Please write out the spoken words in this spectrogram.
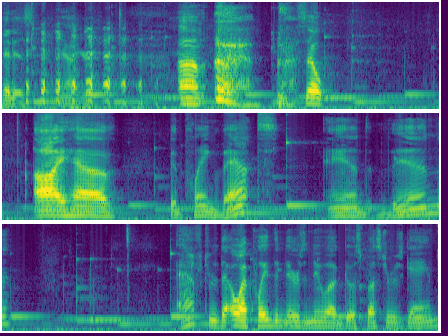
It is. Yeah, I agree. Um, so I have been playing that, and then after that, oh, I played the. There's a new uh, Ghostbusters game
